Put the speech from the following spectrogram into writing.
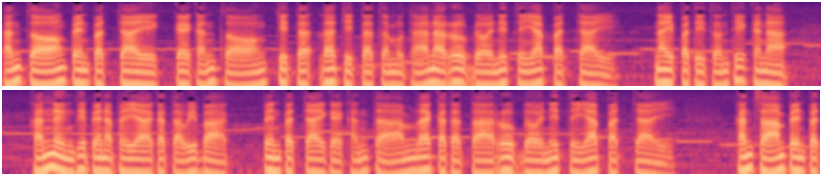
ขันสองเป็นปัจจัย แก่ขันสองจิตและจิตตสมุทฐานรูปโดยนิสยปัจจัย ในปฏิสนธิขณะ ขันหนึ่งที่เป็นอพยากตวิบาก เป็นปัจจัยแก่ขันสามและกตตารูปโดยนิสยปัจจัย ขันสามเป็นปัจ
